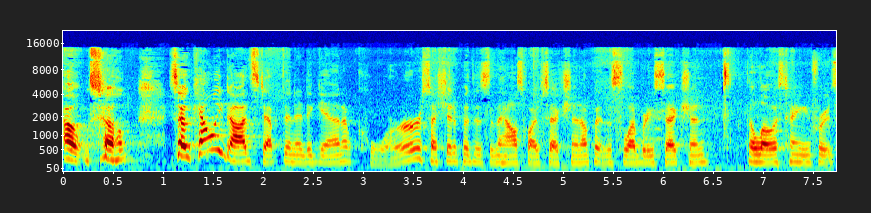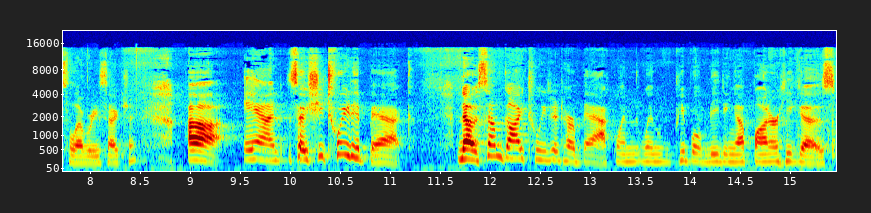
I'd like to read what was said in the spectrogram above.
oh, so, so Kelly Dodd stepped in it again. Of course, I should have put this in the housewife section. I'll put it in the celebrity section, the lowest hanging fruit celebrity section. Uh, and so she tweeted back. No, some guy tweeted her back when, when people were beating up on her. He goes,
